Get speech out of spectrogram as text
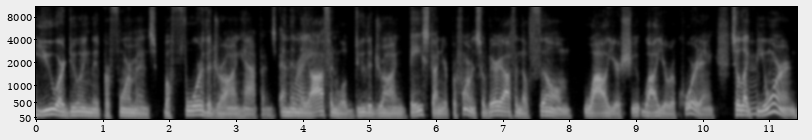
you are doing the performance before the drawing happens and then right. they often will do the drawing based on your performance so very often they'll film while you're shoot while you're recording so like mm-hmm. bjorn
